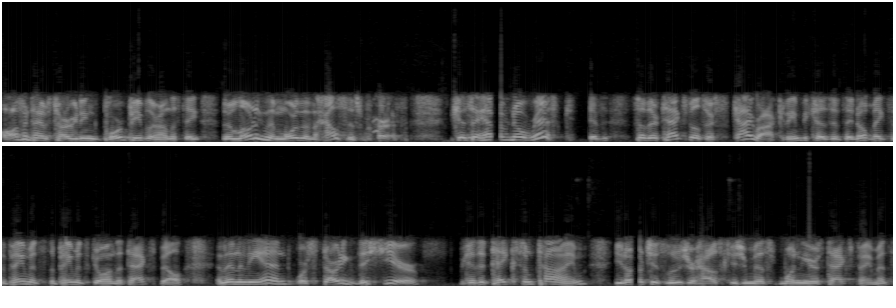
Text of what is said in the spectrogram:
oftentimes targeting poor people around the state. They're loaning them more than the house is worth because they have no risk. If, so their tax bills are skyrocketing because if they don't make the payments, the payments go on the tax bill. And then in the end, we're starting this year because it takes some time. You don't just lose your house because you missed one year's tax payments.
